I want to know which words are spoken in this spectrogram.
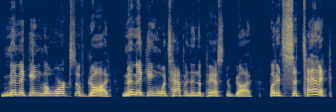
mimicking the works of God, mimicking what's happened in the past through God. But it's satanic.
